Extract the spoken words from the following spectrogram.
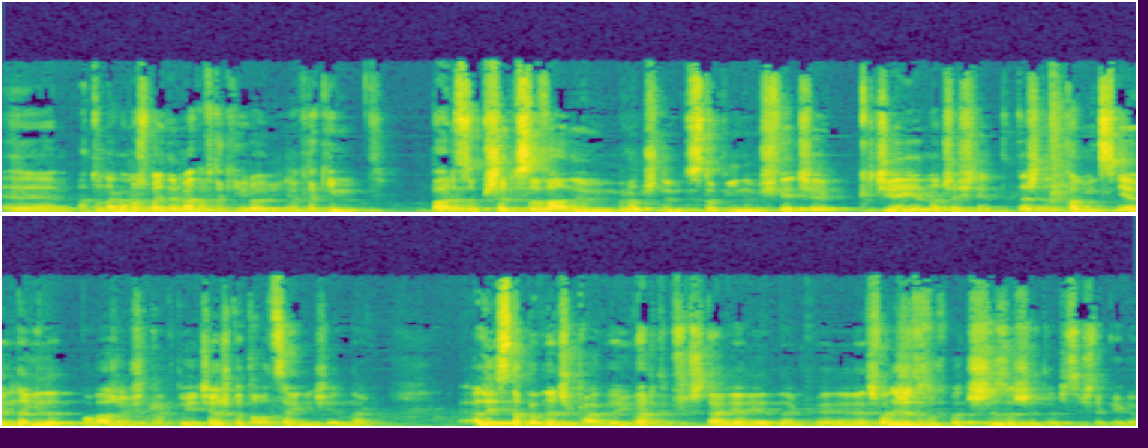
E, A tu nagle masz Spidermana w takiej roli, nie? w takim bardzo przerysowanym, mrocznym, dystopijnym świecie, gdzie jednocześnie też ten komiks, nie wiem na ile poważnie się traktuje, ciężko to ocenić jednak, ale jest na pewno ciekawy i warty przeczytania jednak. E, Trzymaj, że to są chyba trzy zeszyty czy coś takiego.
